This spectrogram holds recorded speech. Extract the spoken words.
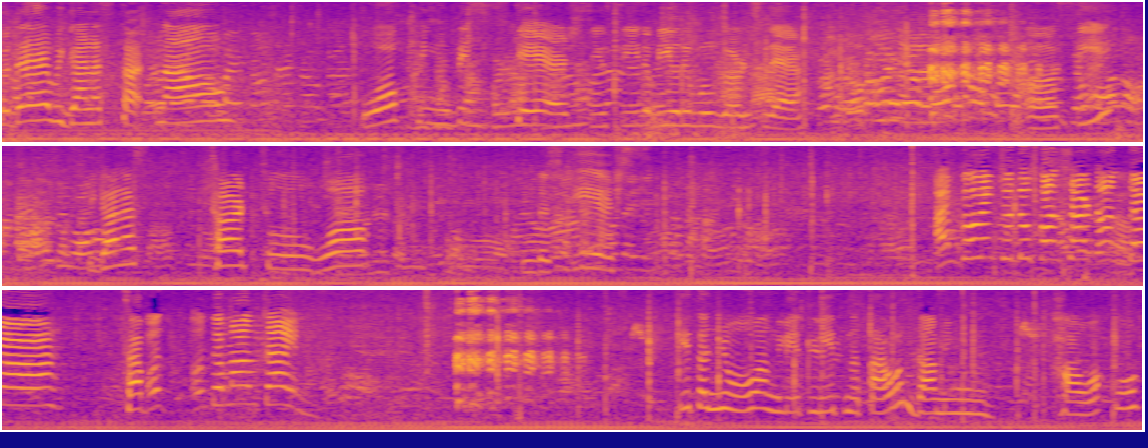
Today we gonna start now Walking these stairs. You see the beautiful girls there. Uh, see? We gonna start to walk in the stairs. I'm going to do concert on the Tap, on, on the mountain. kita nyo, ang liit-liit na tao. Ang daming hawak ko.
